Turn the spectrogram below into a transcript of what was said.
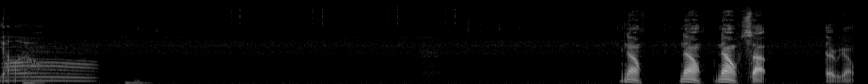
yellow? No, no, no, stop. There we go.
